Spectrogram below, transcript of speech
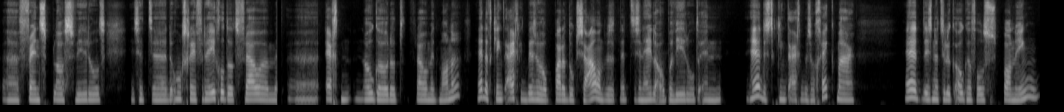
eh, Friends Plus wereld, is het eh, de ongeschreven regel dat vrouwen met, echt no-go, dat vrouwen met mannen. Hè, dat klinkt eigenlijk best wel paradoxaal, want het is een hele open wereld en hè, dus het klinkt eigenlijk best wel gek, maar hè, het is natuurlijk ook heel veel spanning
